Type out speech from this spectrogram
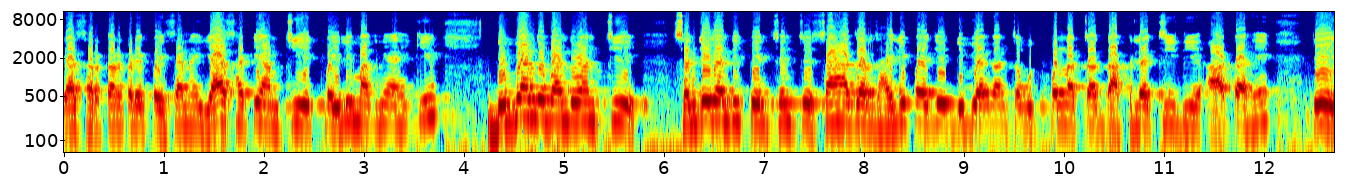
या सरकारकडे पैसा नाही. यासाठी आमची एक पहिली मागणी आहे की दिव्यांग बांधवांची संजय गांधी पेन्शनचे सहा हजार झाले पाहिजे. दिव्यांगांचा उत्पन्नाचा दाखल्याची जी आट आहे ते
